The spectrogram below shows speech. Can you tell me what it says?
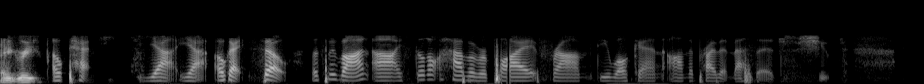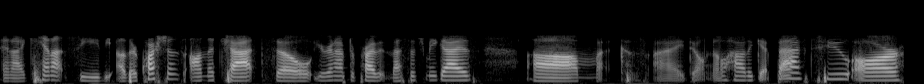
I agree. Okay. Yeah, yeah. Okay, so let's move on. Uh, I still don't have a reply from D. Wilkin on the private message. Shoot. And I cannot see the other questions on the chat, so you're going to have to private message me, guys, because I don't know how to get back to our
